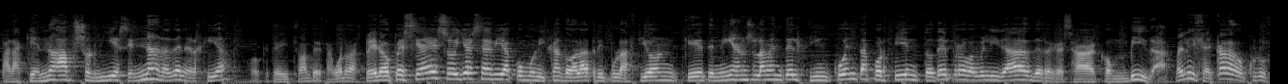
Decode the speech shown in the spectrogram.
para que no absorbiese nada de energía, lo que te he dicho antes, ¿te acuerdas? Pero pese a eso ya se había comunicado a la tripulación que tenían solamente el 50% de probabilidad de regresar con vida. Elige Caro Cruz.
